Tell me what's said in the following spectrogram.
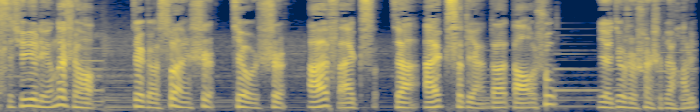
x 趋于零的时候，这个算式就是 f(x) 加 x 点的导数，也就是瞬时变化率。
